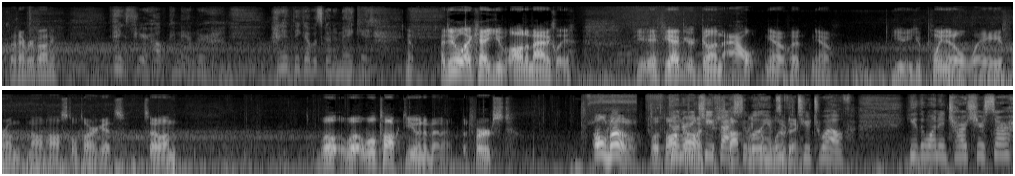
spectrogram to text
Is that everybody? Thanks for your help, Commander. I didn't think I was gonna make it. Yep. I do like how you automatically, if you, if you have your gun out, you know, hit, you know, you, you point it away from non-hostile targets. So, um, we'll, we'll, we'll talk to you in a minute. But first, Oh no! Well, Gunnery on, Chief Ashley Williams of the 212. You the one in charge here, sir?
